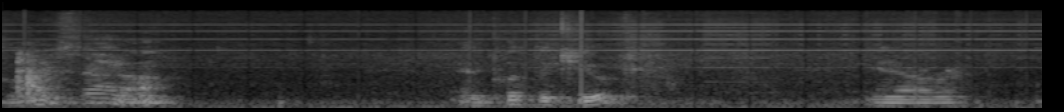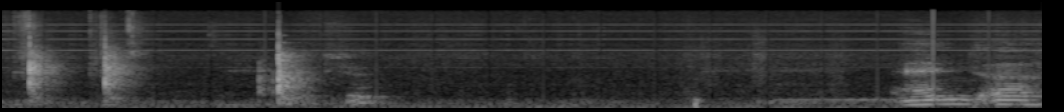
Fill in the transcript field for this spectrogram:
slice that up and put the cube in our mixture. And uh,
